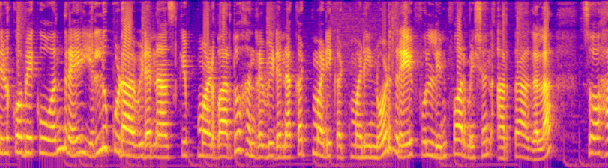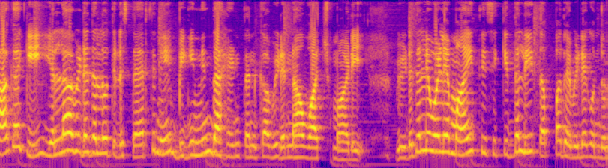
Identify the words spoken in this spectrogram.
ತಿಳ್ಕೋಬೇಕು ಅಂದರೆ ಎಲ್ಲೂ ಕೂಡ ವಿಡಿಯೋನ ಸ್ಕಿಪ್ ಮಾಡಬಾರ್ದು. ಅಂದರೆ ವಿಡಿಯೋನ ಕಟ್ ಮಾಡಿ ಕಟ್ ಮಾಡಿ ನೋಡಿದ್ರೆ ಫುಲ್ ಇನ್ಫಾರ್ಮೇಷನ್ ಅರ್ಥ ಆಗಲ್ಲ. ಸೊ ಹಾಗಾಗಿ ಎಲ್ಲ ವಿಡಿಯೋದಲ್ಲೂ ತಿಳಿಸ್ತಾ ಇರ್ತೀನಿ. ಬಿಗಿನ್ನಿಂದ ಹೆಣ್ಣು ತನಕ ವಿಡಿಯೋನ ವಾಚ್ ಮಾಡಿ. ವಿಡಿಯೋದಲ್ಲಿ ಒಳ್ಳೆಯ ಮಾಹಿತಿ ಸಿಕ್ಕಿದ್ದಲ್ಲಿ ತಪ್ಪದೆ ವಿಡಿಯೋಗೊಂದು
